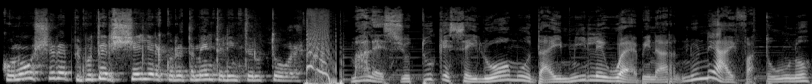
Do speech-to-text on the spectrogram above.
conoscere per poter scegliere correttamente l'interruttore. Ma Alessio, tu che sei l'uomo dai mille webinar, non ne hai fatto uno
